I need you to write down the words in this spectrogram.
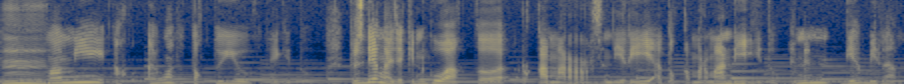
Hmm. mami, aku, I want to talk to you kayak gitu. Terus dia ngajakin gue ke kamar sendiri atau kamar mandi gitu. And then dia bilang,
